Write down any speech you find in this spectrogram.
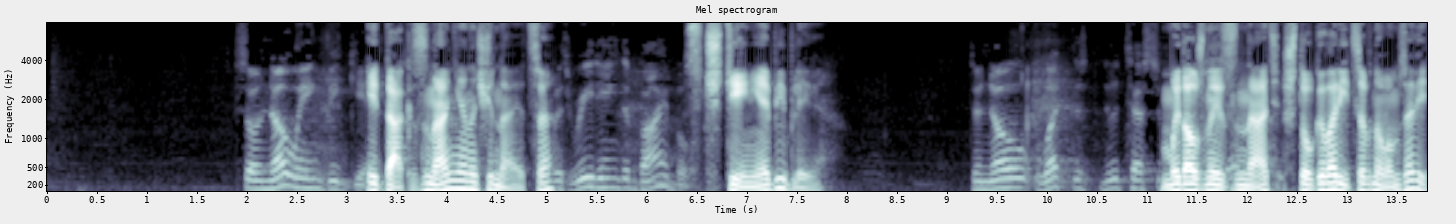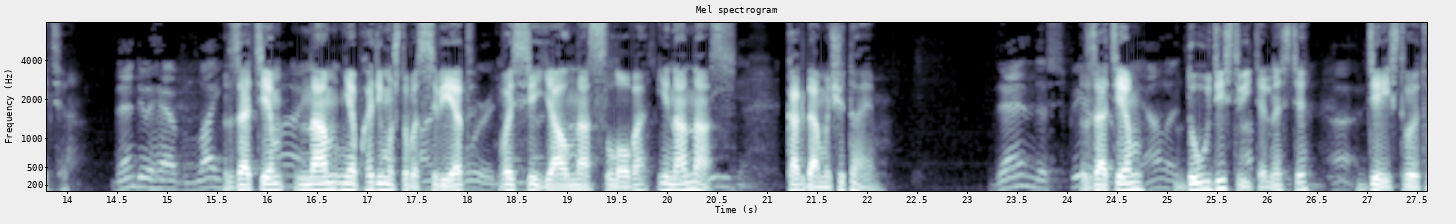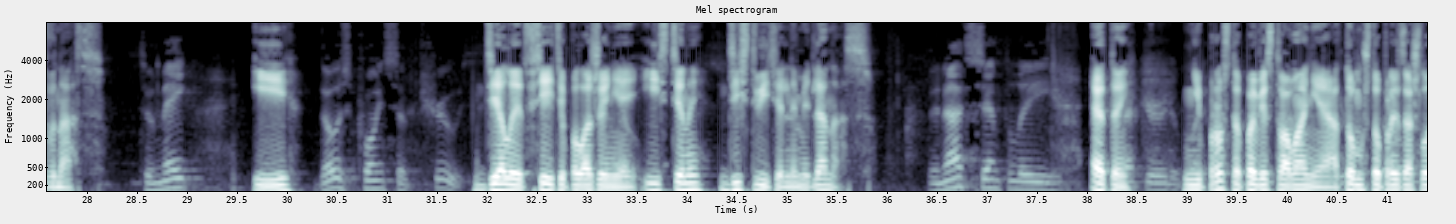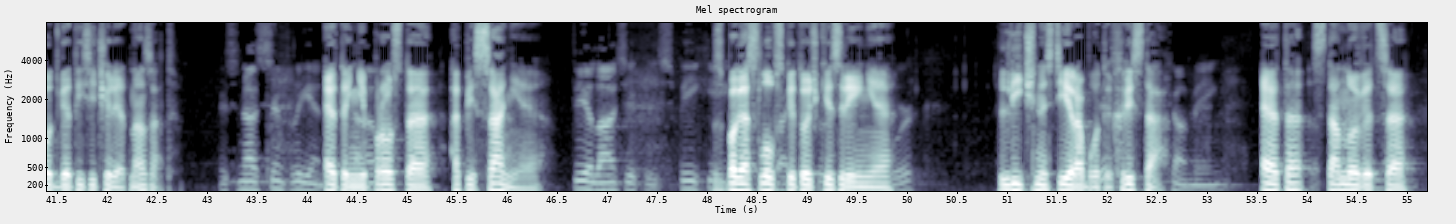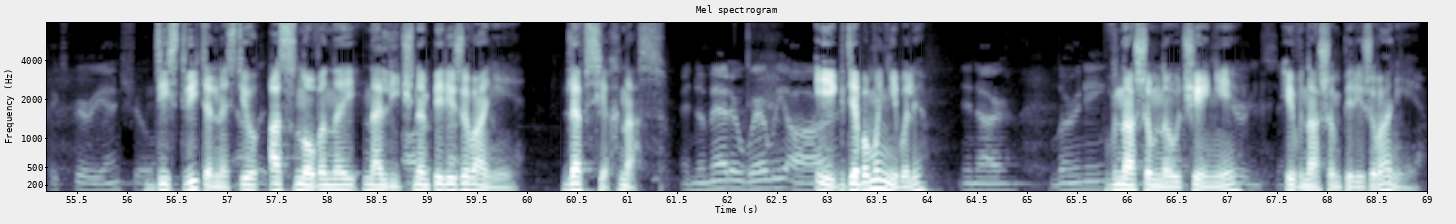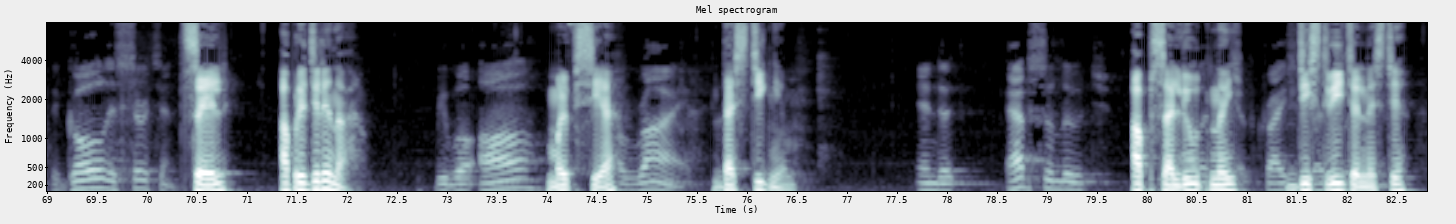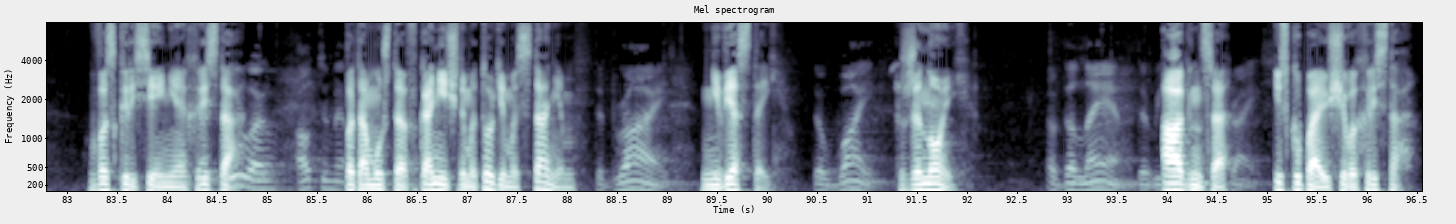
Итак, знание начинается с чтения Библии. Мы должны знать, что говорится в Новом Завете. Затем нам необходимо, чтобы свет воссиял на Слово и на нас, когда мы читаем. Затем Дух действительности действует в нас и делает все эти положения истины действительными для нас. Это не просто повествование о том, что произошло две тысячи лет назад. Это не просто описание с богословской точки зрения личности и работы Христа. Это становится действительностью, основанной на личном переживании для всех нас. И где бы мы ни были, в нашем научении и в нашем переживании, цель определена. Мы все достигнем абсолютной действительности воскресения Христа, потому что в конечном итоге мы станем невестой, женой Агнца, искупающего Христа.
